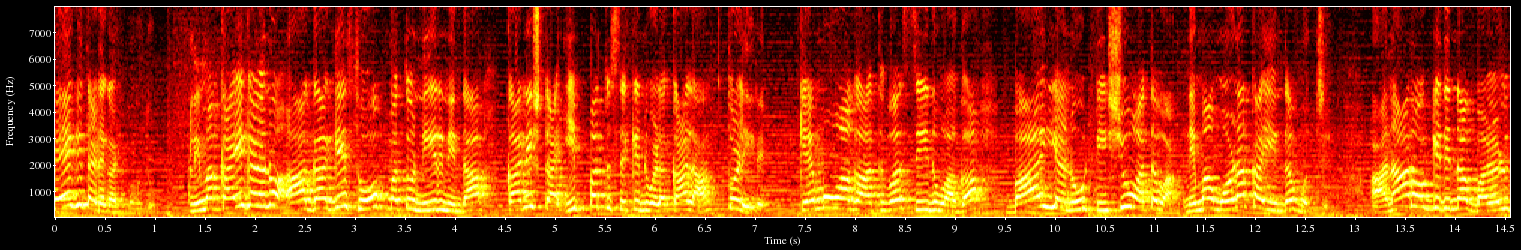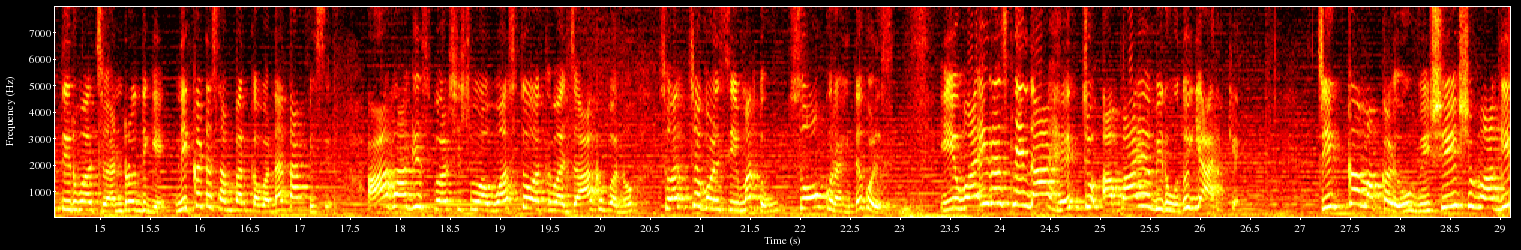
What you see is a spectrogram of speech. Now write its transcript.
ಹೇಗೆ ತಡೆಗಟ್ಟಬಹುದು? ನಿಮ್ಮ ಕೈಗಳನ್ನು ಆಗಾಗ್ಗೆ ಸೋಪ್ ಮತ್ತು ನೀರಿನಿಂದ ಕನಿಷ್ಠ ಇಪ್ಪತ್ತು ಸೆಕೆಂಡ್ಗಳ ಕಾಲ ತೊಳೆಯಿರಿ. ಕೆಮ್ಮುವಾಗ ಅಥವಾ ಸೀನುವಾಗ ಬಾಯಿಯನ್ನು ಟಿಶ್ಯೂ ಅಥವಾ ನಿಮ್ಮ ಮೊಣಕೈಯಿಂದ ಮುಚ್ಚಿ. ಅನಾರೋಗ್ಯದಿಂದ ಬಳಲುತ್ತಿರುವ ಜನರೊಂದಿಗೆ ನಿಕಟ ಸಂಪರ್ಕವನ್ನ ತಪ್ಪಿಸಿ. ಆಗಾಗ್ಗೆ ಸ್ಪರ್ಶಿಸುವ ವಸ್ತು ಅಥವಾ ಜಾಗವನ್ನು ಸ್ವಚ್ಛಗೊಳಿಸಿ ಮತ್ತು ಸೋಂಕುರಹಿತಗೊಳಿಸಿ. ಈ ವೈರಸ್ನಿಂದ ಹೆಚ್ಚು ಅಪಾಯವಿರುವುದು ಯಾರಿಗೆ? ಚಿಕ್ಕ ಮಕ್ಕಳು, ವಿಶೇಷವಾಗಿ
